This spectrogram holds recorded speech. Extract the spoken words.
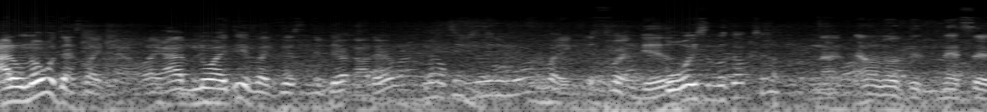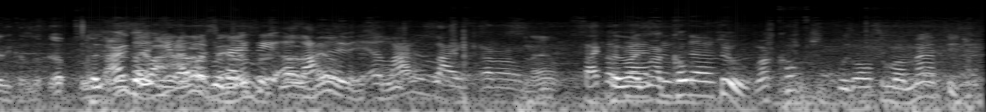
I don't know what that's like now. Like I have no idea if like this, if there are there a male teachers anymore. Like it's for Yeah. boys to look up to. Not, I don't know if it's necessarily can look up to. 'Cause I ain't But gonna you I know what's remember crazy? A lot of a lot of like um, Now. Cause psychopaths like my coach stuff. too. My coach was also my math teacher.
